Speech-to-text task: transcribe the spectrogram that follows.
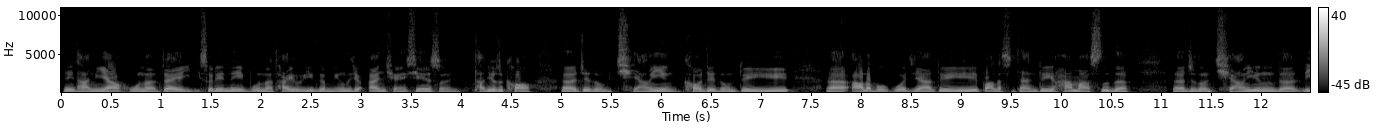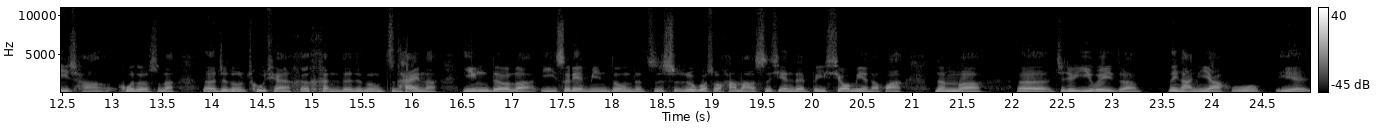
内塔尼亚胡呢在以色列内部呢，他有一个名字叫“安全先生”，他就是靠呃这种强硬，靠这种对于呃阿拉伯国家、对于巴勒斯坦、对于哈马斯的呃这种强硬的立场，或者是呢呃这种出拳很狠的这种姿态呢，赢得了以色列民众的支持。如果说哈马斯现在被消灭的话，那么呃这就意味着。内塔尼亚胡也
